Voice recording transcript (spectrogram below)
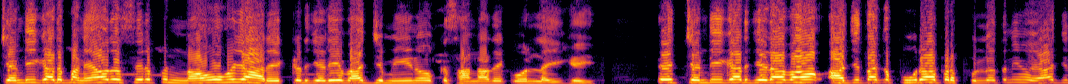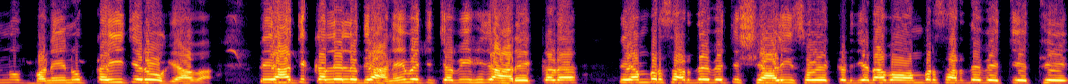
ਚੰਡੀਗੜ੍ਹ ਬਣਿਆ ਉਦੋਂ ਸਿਰਫ 9000 ਏਕੜ ਜਿਹੜੇ ਵਾ ਜ਼ਮੀਨ ਉਹ ਕਿਸਾਨਾਂ ਦੇ ਕੋਲ ਲਈ ਗਈ। ਤੇ ਚੰਡੀਗੜ੍ਹ ਜਿਹੜਾ ਵਾ, ਉਹ ਅੱਜ ਤੱਕ ਪੂਰਾ ਪ੍ਰਫੁੱਲਤ ਨਹੀਂ ਹੋਇਆ ਜਿਹਨੂੰ ਬਣੇ ਨੂੰ ਕਈ ਚਿਰ ਹੋ ਗਿਆ ਵਾ। ਤੇ ਅੱਜ ਕੱਲੇ ਲੁਧਿਆਣੇ ਵਿੱਚ 24000 ਏਕੜ ਤੇ ਅੰਮ੍ਰਿਤਸਰ ਦੇ ਵਿੱਚ 4600 ਏਕੜ ਜਿਹੜਾ ਵਾ, ਉਹ ਅੰਮ੍ਰਿਤਸਰ ਦੇ ਵਿੱਚ ਇੱਥੇ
